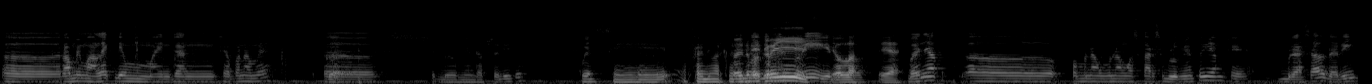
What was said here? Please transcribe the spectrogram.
eh, Rami Malek dia memainkan siapa namanya? Eh Bohemian Rhapsody itu Queen si Freddie Mercury. Freddie Freddie Mercury Mercury gitu ya Allah loh. ya banyak eh, pemenang-pemenang Oscar sebelumnya tuh yang kayak berasal dari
